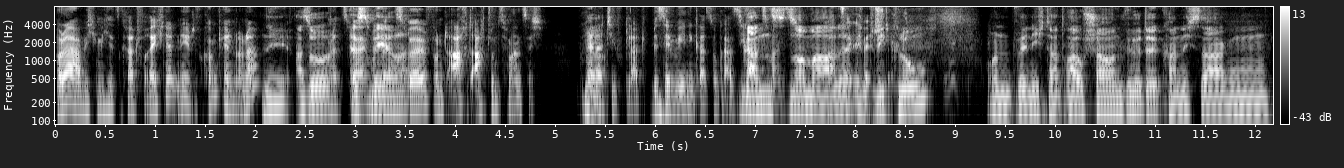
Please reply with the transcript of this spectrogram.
Oder habe ich mich jetzt gerade verrechnet? Nee, das kommt hin, oder? Nee, also 102, es wäre 112 und 8, 28. Relativ ja. glatt. Bisschen weniger sogar. 27, Ganz normale Entwicklung. Und wenn ich da drauf schauen würde, kann ich sagen,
